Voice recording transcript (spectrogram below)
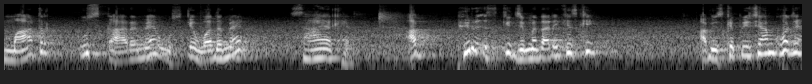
मात्र उस कार्य में, उसके वध में सहायक है। अब फिर इसकी ज़िम्मेदारी किसकी? अब इसके पीछे हम खोजें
